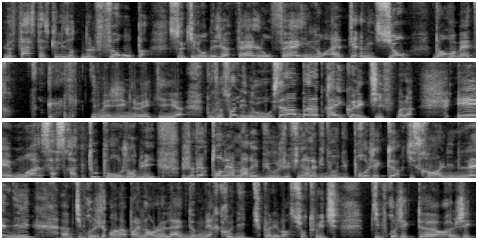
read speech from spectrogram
le fassent parce que les autres ne le feront pas. Ceux qui l'ont déjà fait, l'ont fait, ils ont interdiction d'en remettre. T'imagines le mec qui dit, pour que ce soit les nouveaux. C'est un, un, travail collectif, voilà. Et moi, ça sera tout pour aujourd'hui. Je vais retourner à ma review, je vais finir la vidéo du projecteur qui sera en ligne lundi. Un petit projecteur, on a parlé dans le live de mercredi, que tu peux aller voir sur Twitch. Petit projecteur, j'ai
